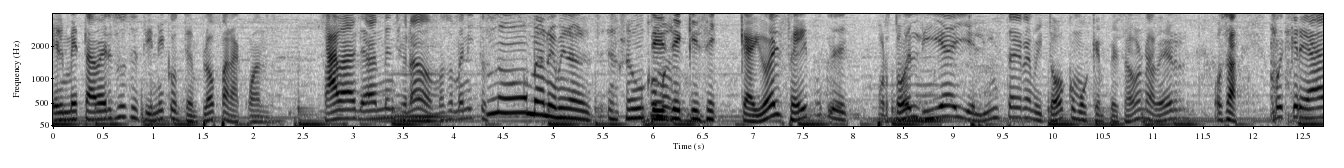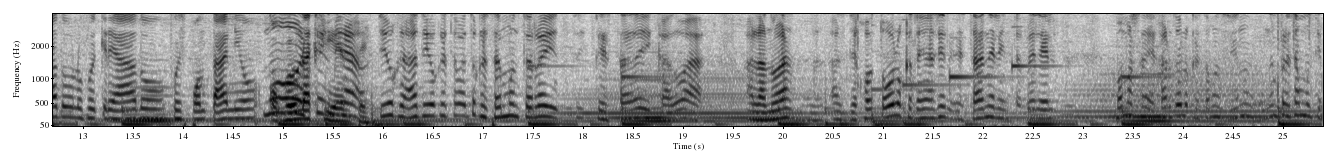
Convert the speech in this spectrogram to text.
¿el metaverso se tiene contemplado para cuándo? Le han mencionado, más o menos. no, Mario, mira, según como- Desde que se cayó el Facebook de- por todo el día y el Instagram y todo, como que empezaron a ver. O sea, ¿fue creado, no fue creado? ¿Fue espontáneo? No, ¿O fue un que, mira, accidente? te digo que, ah, digo que este vato que está en Monterrey, te- que está dedicado a, a las nuevas, al- dejó todo lo que tenía que hacer, está en el internet él. Vamos a dejar todo lo que estamos haciendo, una empresa multi.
